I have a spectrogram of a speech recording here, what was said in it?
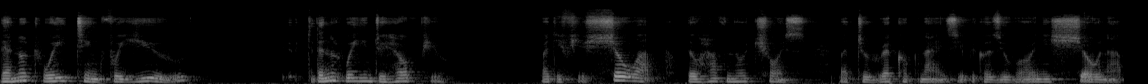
They're not waiting for you, they're not waiting to help you. But if you show up, they'll have no choice but to recognize you because you've already shown up.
